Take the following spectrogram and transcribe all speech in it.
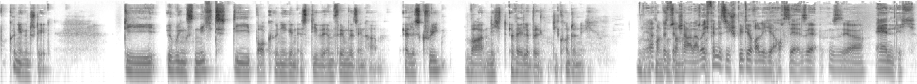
Borgkönigin steht. Die übrigens nicht die Borgkönigin ist, die wir im Film gesehen haben. Alice Creek war nicht available, die konnte nicht. Ja, ist ein bisschen schade, aber ich finde, sie spielt die Rolle hier auch sehr, sehr, sehr ähnlich.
